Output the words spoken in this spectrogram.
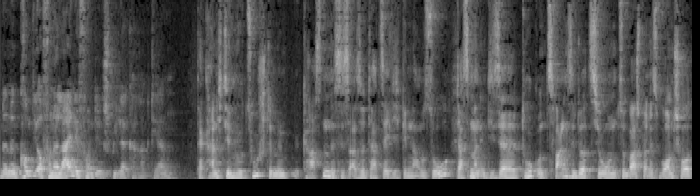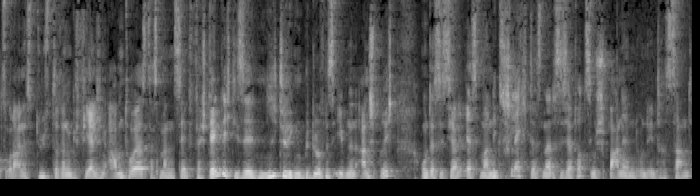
dann kommt die auch von alleine von den Spielercharakteren. Da kann ich dir nur zustimmen, Carsten. Es ist also tatsächlich genau so, dass man in dieser Druck- und Zwangssituation, zum Beispiel eines One-Shots oder eines düsteren, gefährlichen Abenteuers, dass man selbstverständlich diese niedrigen Bedürfnisebenen anspricht. Und das ist ja erstmal nichts Schlechtes. Ne? Das ist ja trotzdem spannend und interessant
